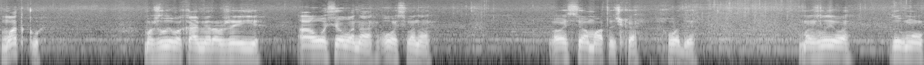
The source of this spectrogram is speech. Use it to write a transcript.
матку. Можливо, камера вже її. А, ось вона, ось вона. Ось о маточка ходить. Можливо, думав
